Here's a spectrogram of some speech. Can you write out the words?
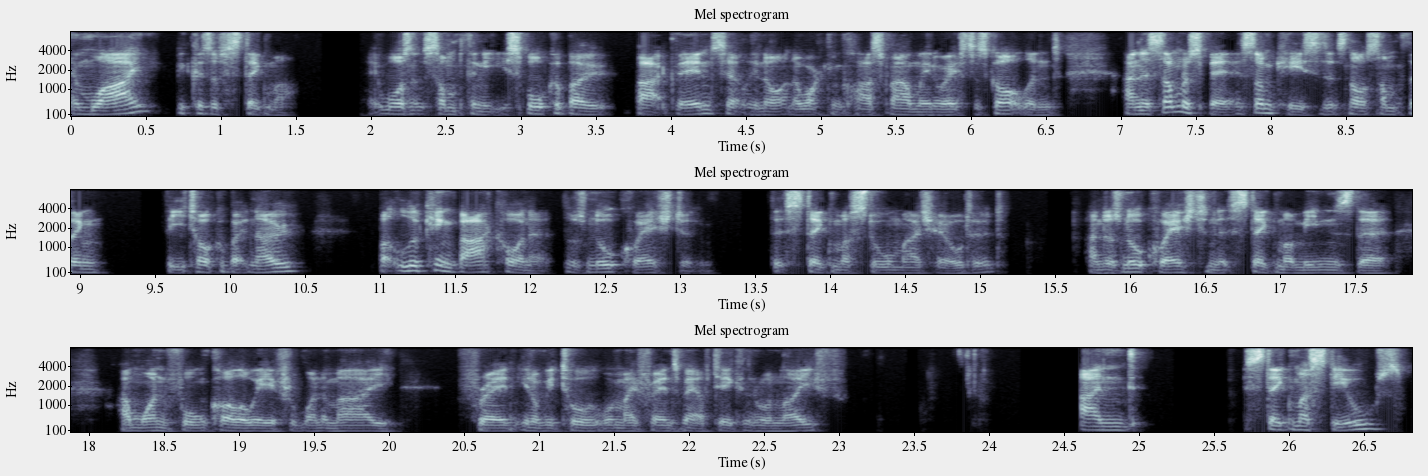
And why? Because of stigma. It wasn't something that you spoke about back then, certainly not in a working class family in west of Scotland. And in some respect, in some cases, it's not something that you talk about now. But looking back on it, there's no question that stigma stole my childhood. And there's no question that stigma means that I'm one phone call away from one of my friend, you know, we told one of my friends might have taken their own life. And stigma steals.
